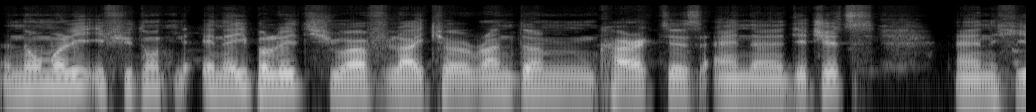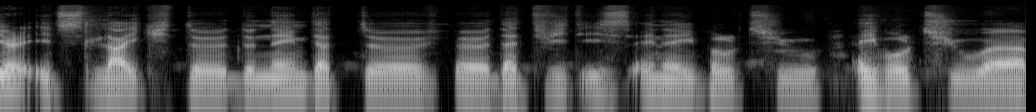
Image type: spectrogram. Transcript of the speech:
normally, if you don't enable it, you have like uh, random characters and uh, digits. And here it's like the the name that uh, uh, that Vite is enabled to able to uh,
